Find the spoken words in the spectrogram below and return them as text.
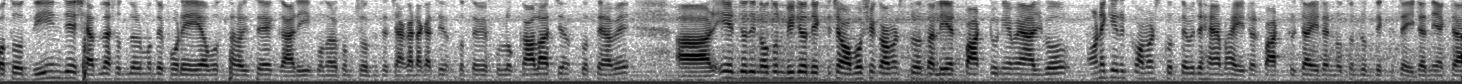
কত দিন যে শ্যাদলা সুদলার মধ্যে পড়ে এই অবস্থা হয়েছে। গাড়ি কোনো রকম চলতেছে, চাকা টাকা চেঞ্জ করতে হবে ফুল কালার চেঞ্জ করতে হবে। আর এর যদি নতুন ভিডিও দেখতে চাও, অবশ্যই কমেন্টস করো, তাহলে এর পার্ট টু নিয়ে আমি আসব। অনেকের কমেন্টস করতে হবে যে হ্যাঁ ভাই, এটার পার্ট টু চাই, এটার নতুন রূপ দেখতে চাই। এটা নিয়ে একটা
